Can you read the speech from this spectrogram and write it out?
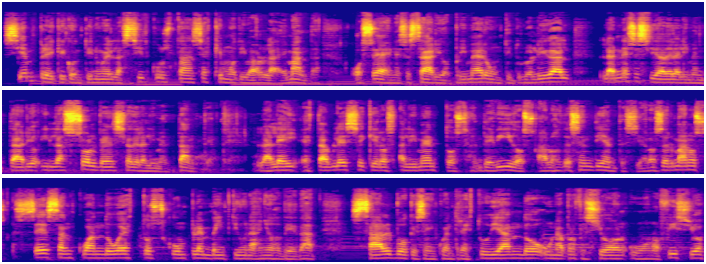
siempre que continúen las circunstancias que motivaron la demanda. O sea, es necesario primero un título legal, la necesidad del alimentario y la solvencia del alimentante. La ley establece que los alimentos debidos a los descendientes y a los hermanos cesan cuando estos cumplen 21 años de edad, salvo que se encuentren estudiando una profesión u un oficio,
